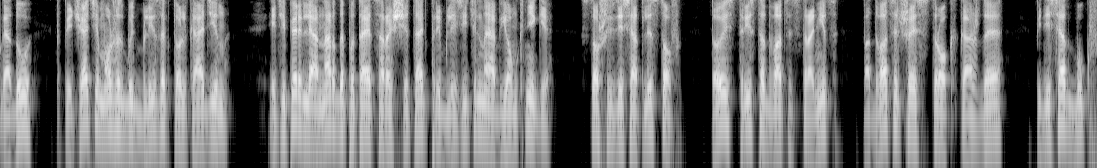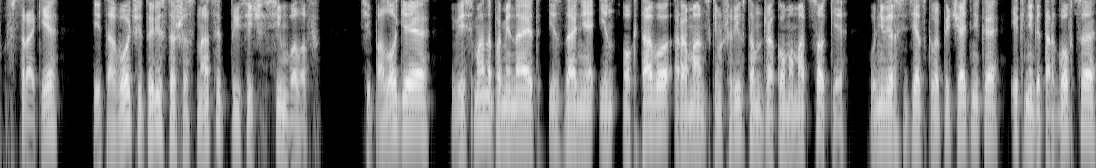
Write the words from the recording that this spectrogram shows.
году к печати может быть близок только один, и теперь Леонардо пытается рассчитать приблизительный объем книги – 160 листов, то есть 320 страниц, по 26 строк каждая, 50 букв в строке, итого 416 тысяч символов. Типология весьма напоминает издание in octavo романским шрифтом Джакомо Мацоки, университетского печатника и книготорговца,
